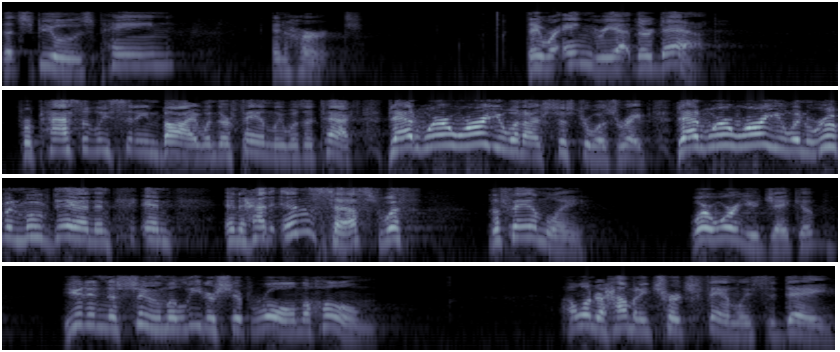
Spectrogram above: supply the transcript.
that spews pain and hurt. They were angry at their dad for passively sitting by when their family was attacked. Dad, where were you when our sister was raped? Dad, where were you when Reuben moved in and, and, and had incest with the family? Where were you, Jacob? You didn't assume a leadership role in the home. I wonder how many church families today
